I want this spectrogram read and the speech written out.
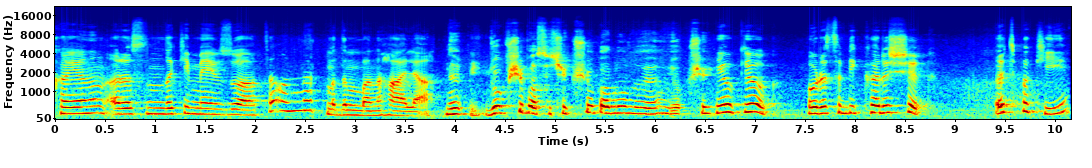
Kaya'nın arasındaki mevzuatı anlatmadın bana hala. Ne yok bir şey bahsedecek bir şey yok abla orada ya yok bir şey. Yok yok. Orası bir karışık. Öt bakayım.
